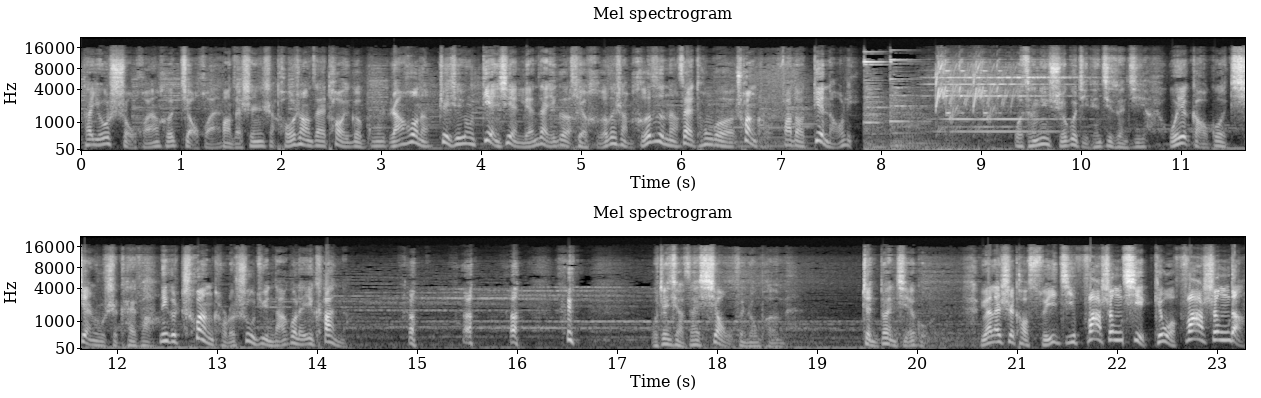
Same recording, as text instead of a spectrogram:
它有手环和脚环绑在身上，头上再套一个箍，然后呢，这些用电线连在一个铁盒子上，盒子呢再通过串口发到电脑里。我曾经学过几天计算机啊，我也搞过嵌入式开发，那个串口的数据拿过来一看呢，哈哈哈我真想再笑五分钟。朋友们，诊断结果原来是靠随机发生器给我发生的。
